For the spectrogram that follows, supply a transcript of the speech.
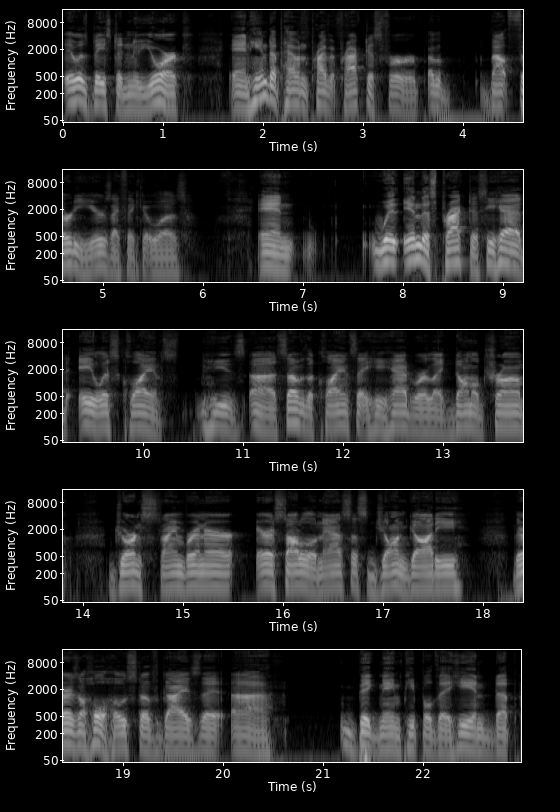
it was based in New York, and he ended up having private practice for about thirty years, I think it was. And within this practice, he had A-list clients. He's uh, some of the clients that he had were like Donald Trump, Jordan Steinbrenner, Aristotle Onassis, John Gotti, there's a whole host of guys that uh, big name people that he ended up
